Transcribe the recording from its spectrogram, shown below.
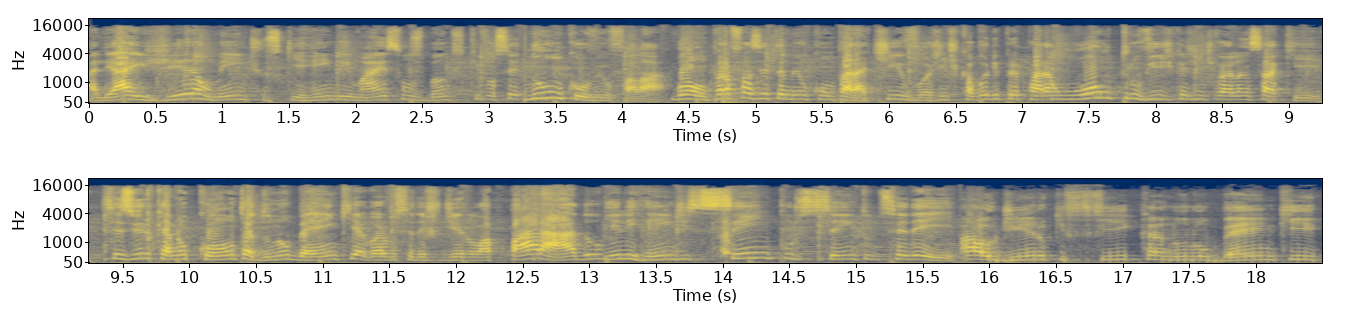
Aliás, geralmente os que rendem mais são os bancos que você nunca ouviu falar. Bom, para fazer também um comparativo, a gente acabou de preparar um outro vídeo que a gente vai lançar aqui. Vocês viram que é no conta do Nubank, agora você deixa o dinheiro lá parado e ele rende 100% do CDI. Ah, o dinheiro que fica no Nubank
